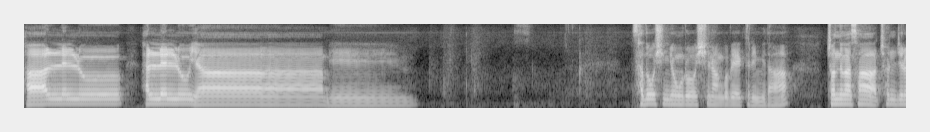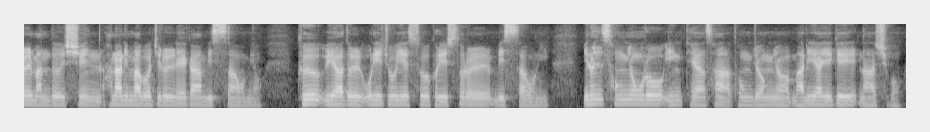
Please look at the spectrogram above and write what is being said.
할렐루 할렐루야 아멘 사도신경으로 신앙 고백 드립니다. 전능하사 천지를 만드신 하나님 아버지를 내가 믿사오며 그 외아들 우리 주 예수 그리스도를 믿사오니 이는 성령으로 잉태하사 동정녀 마리아에게 나시고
